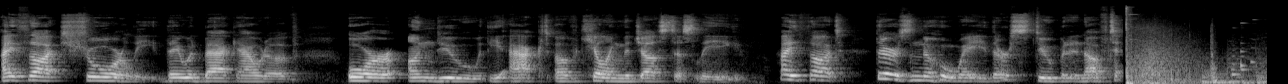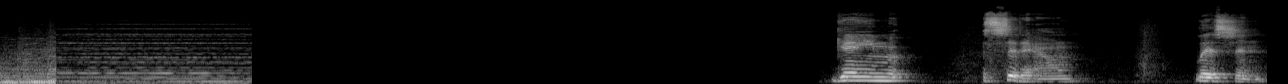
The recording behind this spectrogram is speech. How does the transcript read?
I thought surely they would back out of or undo the act of killing the Justice League. I thought there's no way they're stupid enough to Game, sit down. Listen,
